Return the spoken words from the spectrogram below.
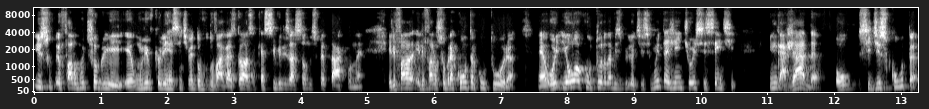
isso eu falo muito sobre é, um livro que eu li recentemente do, do Vargas Llosa, que é a Civilização do Espetáculo, né? Ele fala, ele fala sobre a contracultura, é, ou, ou a cultura da bisbilhotice. Muita gente hoje se sente engajada ou se discuta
